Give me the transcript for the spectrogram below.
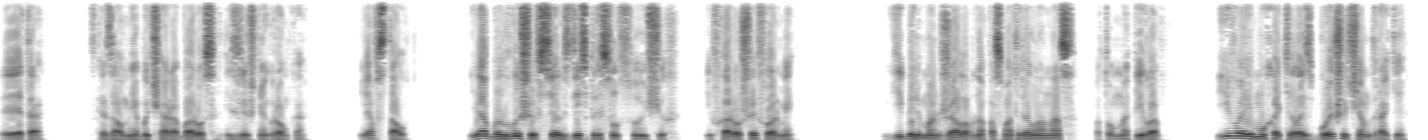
«Ты это», — сказал мне бычара Барус излишне громко. Я встал. Я был выше всех здесь присутствующих и в хорошей форме. Гибельман жалобно посмотрел на нас, потом на пиво. Пива ему хотелось больше, чем драки.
